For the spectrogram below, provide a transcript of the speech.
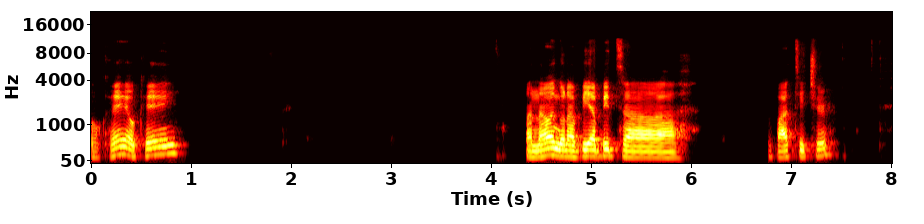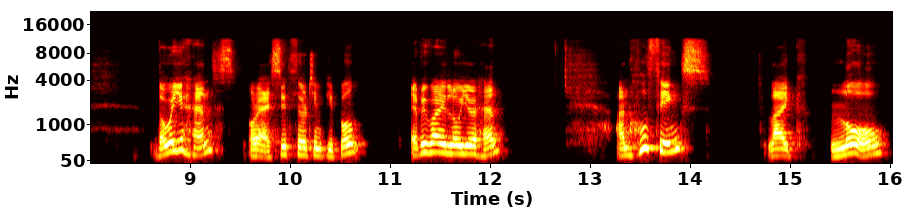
Okay, okay. And now I'm gonna be a bit uh, bad teacher. Lower your hands. All right, I see 13 people. Everybody lower your hand. And who thinks like low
